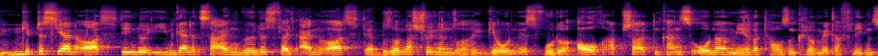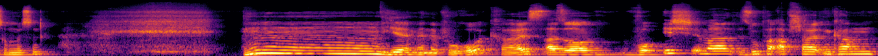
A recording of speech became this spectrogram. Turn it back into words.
mhm. gibt es hier einen Ort, den du ihm gerne zeigen würdest? Vielleicht einen Ort, der besonders schön in unserer Region ist, wo du auch abschalten kannst, ohne mehrere tausend Kilometer fliegen zu müssen? Hm, hier im Ennepe-Ruhr-Kreis, also wo ich immer super abschalten kann,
